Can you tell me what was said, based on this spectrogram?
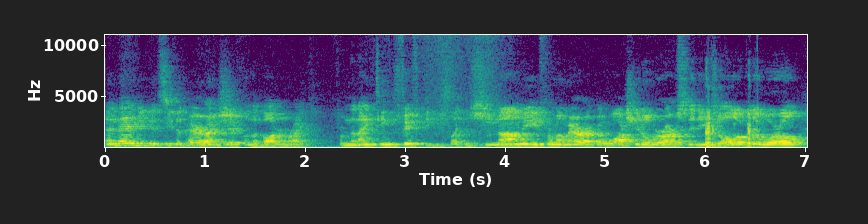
And then you can see the paradigm shift on the bottom right. From the 1950s, like a tsunami from America washing over our cities all over the world,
